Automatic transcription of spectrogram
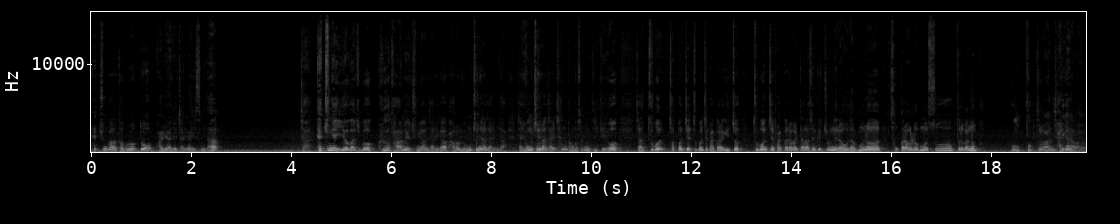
태충과 더불어 또 관리해야 될 자리가 있습니다. 자, 태충에 이어가지고 그 다음에 중요한 자리가 바로 용천이라는 자리입니다. 자, 용천이라는 자리 찾는 방법 설명드릴게요. 자, 두 번, 첫 번째, 두 번째 발가락이 있죠? 두 번째 발가락을 따라서 이렇게 쭉 내려오다 보면은 손가락을 넣으면 쑥 들어가는 움푹 들어가는 자리가 나와요.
